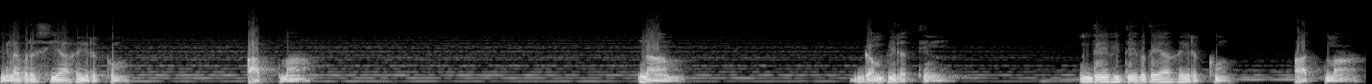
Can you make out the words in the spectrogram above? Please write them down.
இளவரசியாக இருக்கும் ஆத்மா. நாம் கம்பீரத்தின் தேவி தேவதையாக இருக்கும் ஆத்மா.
